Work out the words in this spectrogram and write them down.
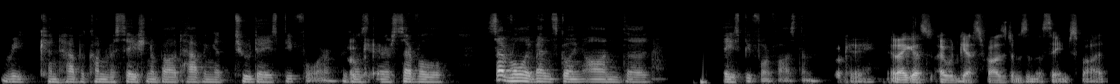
we can have a conversation about having it two days before because Okay. there are several several events going on the days before FOSDEM. okay. And I guess I would guess FOSDEM's in the same spot,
